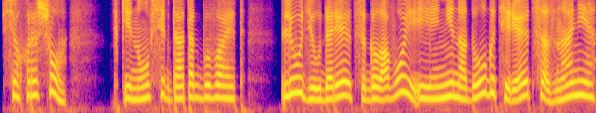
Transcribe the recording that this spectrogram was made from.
Все хорошо. В кино всегда так бывает. Люди ударяются головой и ненадолго теряют сознание.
